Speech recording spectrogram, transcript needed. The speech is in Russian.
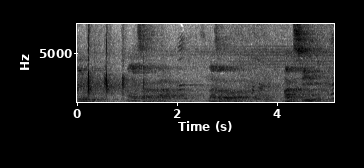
Александра Назарова, Максим.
